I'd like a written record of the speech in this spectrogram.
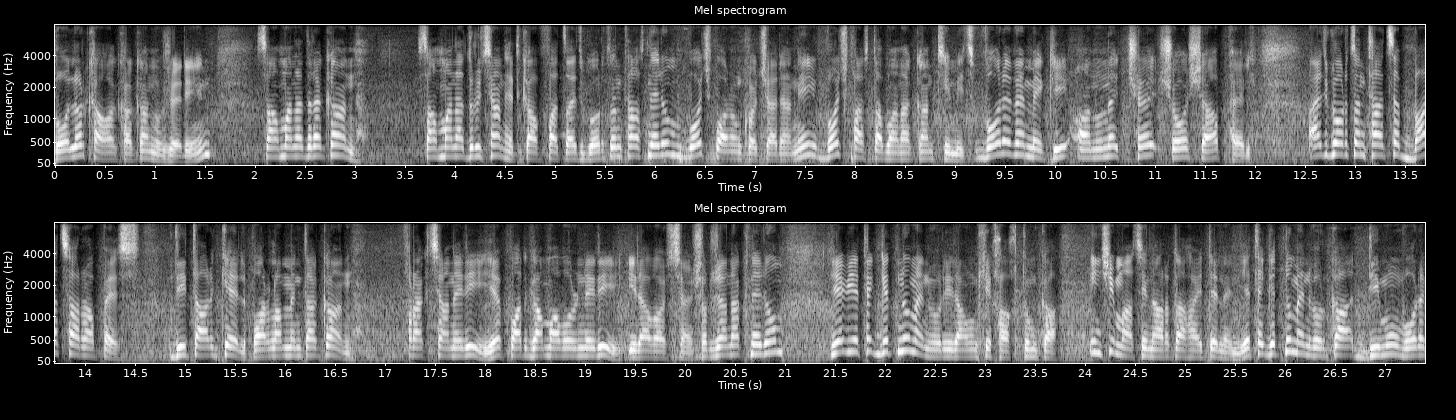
բոլոր քաղաքական ուժերին սահմանադրական սահմանադրության հետ կապված այդ գործընթացներում ոչ պարոն Քոչարյանի, ոչ փաստաբանական թիմից որևէ մեկի անունը չշոշափել։ Այդ գործընթացը բացառապես դիտարկել parlamentakan ֆրակցիաների եւ падգամավորների իրավարության շրջանակներում եւ եթե գտնում են որ իրավունքի խախտում կա ինչի մասին արտահայտել են եթե գտնում են որ կա դիմում որը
